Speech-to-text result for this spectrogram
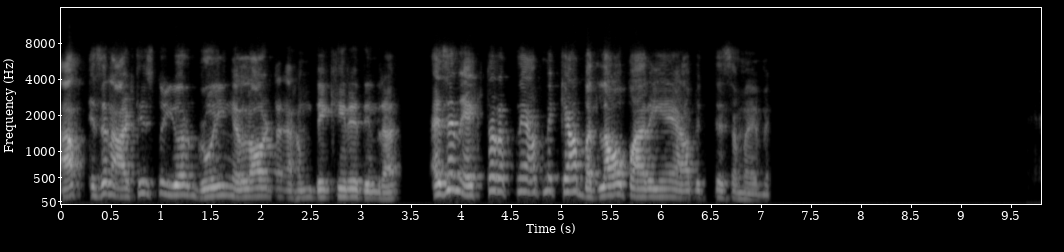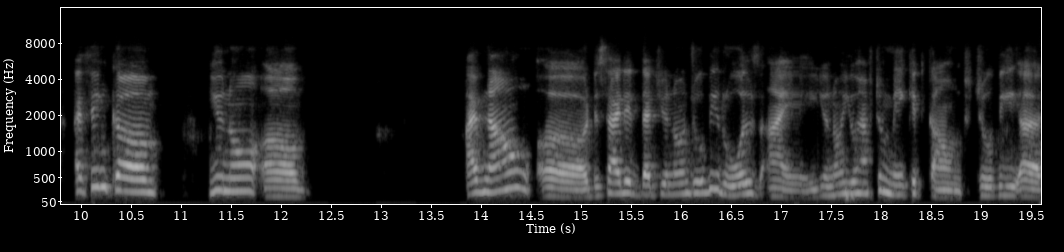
आप एज एन आर्टिस्ट तो you are growing a lot हम देख ही रहे दिन रात। एज एन एक्टर अपने आप में क्या बदलाव पा रही हैं आप इतने समय में? I think you know I've now uh, decided that you know जो भी roles आए you know you have to make it count जो भी uh,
